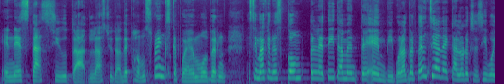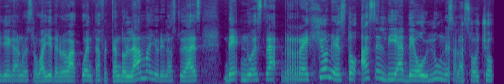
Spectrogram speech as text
en esta ciudad, la ciudad de Palm Springs, que podemos ver las imágenes completamente en vivo. La advertencia de calor excesivo llega a nuestro valle de nueva cuenta, afectando la mayoría de las ciudades de nuestra región. Esto hace el día de hoy, lunes, a las 8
